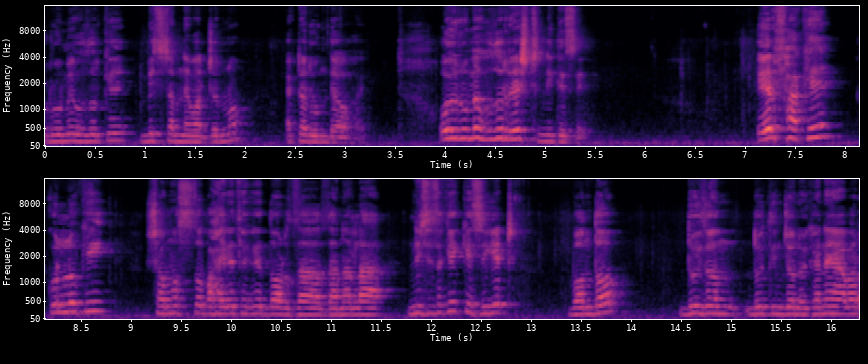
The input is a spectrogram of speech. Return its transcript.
রুমে হুজুরকে বিশ্রাম নেওয়ার জন্য একটা রুম দেওয়া হয়। ওই রুমে হুজুর রেস্ট নিতেছে। এর ফাঁকে করল কি, সমস্ত বাইরে থেকে দরজা, জানালা, নিচে থেকে কেসি গেট বন্ধ। দুইজন দুই তিনজন ওইখানে আবার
